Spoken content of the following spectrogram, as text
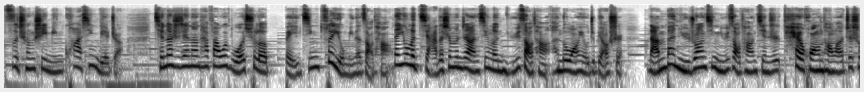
自称是一名跨性别者。前段时间呢，她发微博去了北京最有名的澡堂，但用了假的身份证进了女澡堂。很多网友就表示，男扮女装进女澡堂简直太荒唐了，这是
